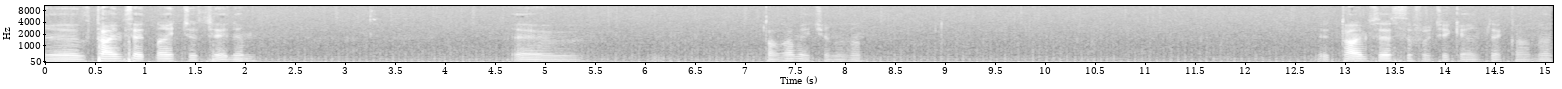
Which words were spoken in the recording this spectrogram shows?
Ee, time set night çizelim. Ee, dalga mı geçiyorsunuz lan? Ee, time set 0 çekelim tekrardan.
